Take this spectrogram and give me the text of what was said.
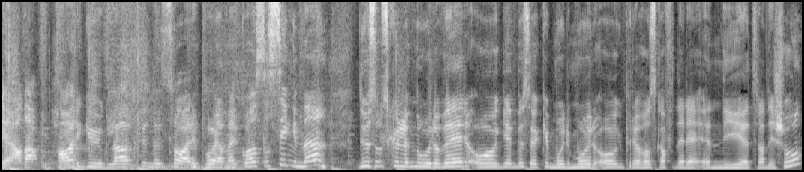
Ja da, har googla, funnet svaret på NRK. Så Signe, du som skulle nordover og besøke mormor og prøve å skaffe dere en ny tradisjon,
